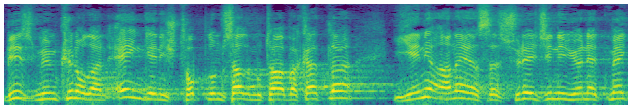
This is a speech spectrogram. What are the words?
Biz mümkün olan en geniş toplumsal mutabakatla yeni anayasa sürecini yönetmek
